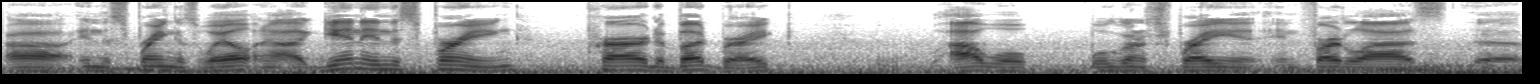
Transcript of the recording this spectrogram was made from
uh, in the spring as well. Now, again, in the spring, prior to bud break, I will we're going to spray and fertilize uh,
